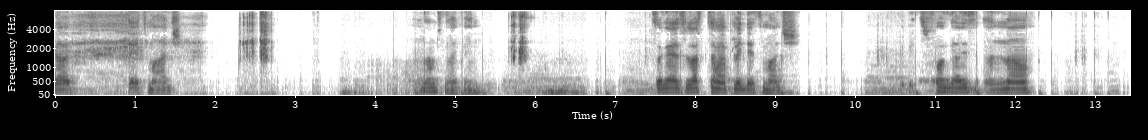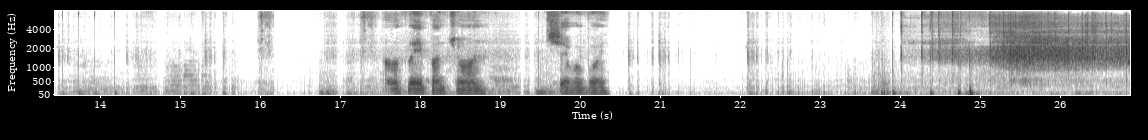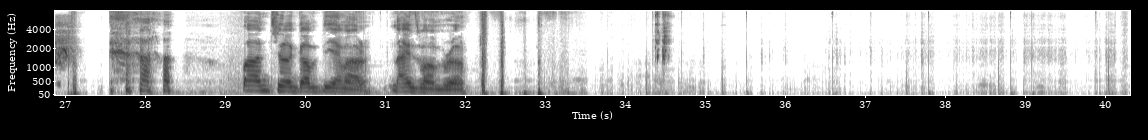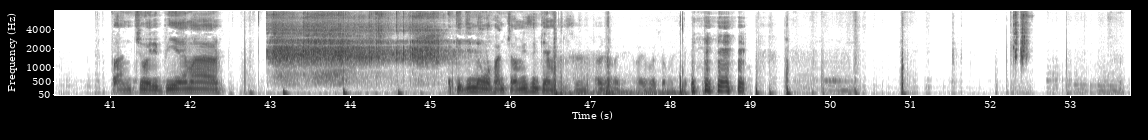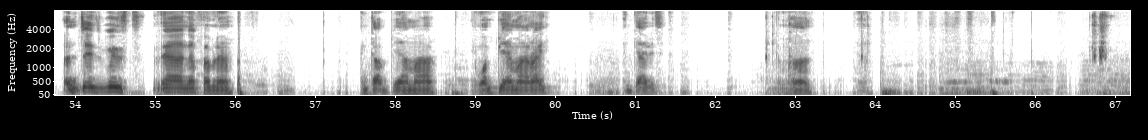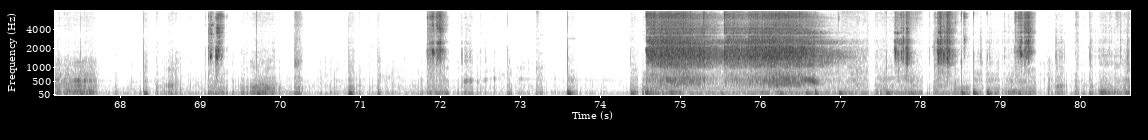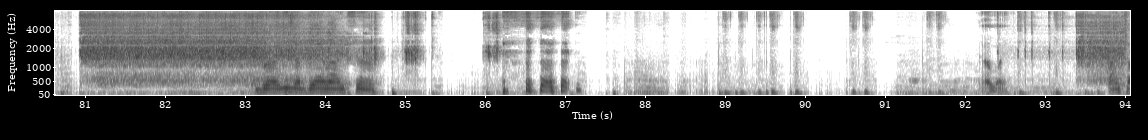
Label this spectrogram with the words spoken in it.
God. Death match. I'm sniping. So guys, last time I played death match it's fun guys and now I'm playing Pancho on Shovel Boy. Pancho Gov DMR. Nice one, bro. Pancho the PMR. Okay, do you know what Pancho? I'm using PMR. Hold on, hold on, hold on, hold boost. Yeah, no problem. I got PMR. 1 p.m. right? I got it. Come on. Bro, use a are BMI too.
